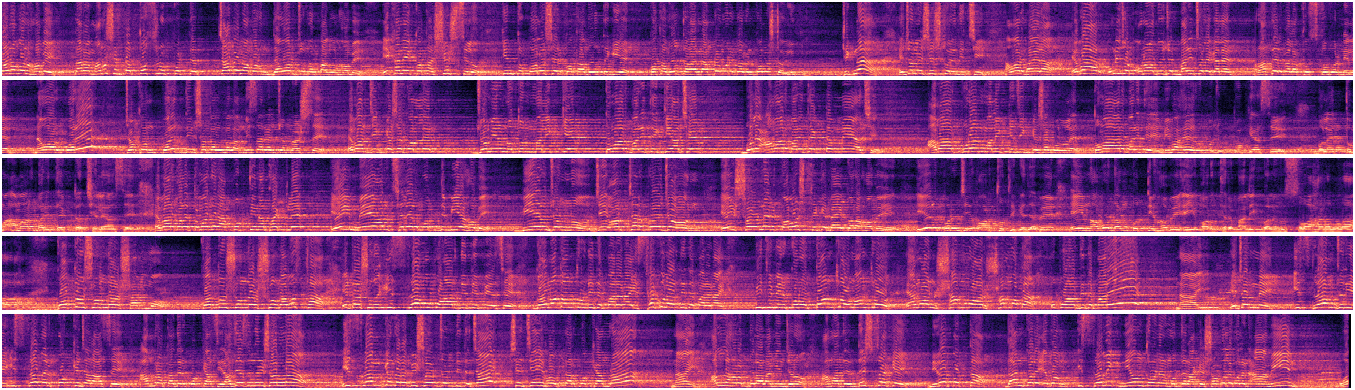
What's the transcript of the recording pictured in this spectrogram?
জনগণ হবে, তারা মানুষেরটা তসরুপ করতে চাবে না, বরং দেওয়ার জন্য পাগল হবে। এখানে কথা শেষ ছিল, কিন্তু কলসের কথা বলতে গিয়ে, কথা বলতে হয় না। আপনারা মনে করবেন, কলসটা হইল কি ঠিক না? এজন্য শেষ করে দিচ্ছি। আমার ভাইরা এবার উনি যখন, ওনার দুজন বাড়ি চলে গেলেন, রাতের বেলা খোঁজ খবর নিলেন। নেওয়ার পরে যখন পরের দিন সকালবেলা বিচারের জন্য আসছে, এবার জিজ্ঞাসা করলেন, জমির নতুন মালিককে, তোমার বাড়িতে কে আছে? বলে, আমার বাড়িতে একটা মেয়ে আছে। আবার পুরান মালিককে জিজ্ঞাসা করলেন, তোমার বাড়িতে বিবাহের উপযুক্ত কে আছে? বলে তোমার আমার বাড়িতে একটা ছেলে আছে। এবার বলে, তোমাদের আপত্তি না থাকলে এই মেয়ে আর ছেলের মধ্যে বিয়ে হবে। বিয়ের জন্য যে অর্থের প্রয়োজন, এই স্বর্ণের কলস থেকে ব্যয় করা হবে। এরপরে যে অর্থ থেকে যাবে, এই নব দাম্পত্য হবে এই অর্থের মালিক। বলেন সোহান কত সুন্দর সাম্য। কত সুন্দর সুব্যবস্থা। এটা শুধু ইসলাম উপহার দিতে পেয়েছে, গণতন্ত্র দিতে পারে নাই, সেকুলার দিতে পারে নাই, পৃথিবীর কোনো তন্ত্র, মন্ত্র এমন সাম্য আর সাম্যতা উপহার দিতে পারে নাই। এজন্যে ইসলাম যদি ইসলামের পক্ষে যারা আছে, আমরা তাদের পক্ষে আছি। রাজি আছেন ইনশাল্লাহ ইসলামকে যারা বিসর্জন দিতে চায়, সে যেই হোক তার পক্ষে আমরা নাই। আল্লাহ রব্বুল আলমিন যেন আমাদের দেশটাকে নিরাপত্তা দান করে এবং ইসলামিক নিয়ন্ত্রণের মধ্যে রাখে। সকলে বলেন, আমিন।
